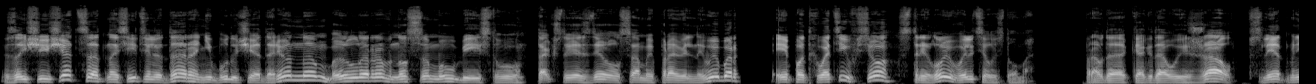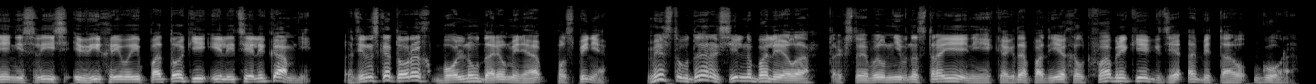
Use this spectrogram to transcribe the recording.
Защищаться от носителя дара, не будучи одаренным, было равно самоубийству, так что я сделал самый правильный выбор и, подхватив все, стрелой вылетел из дома. Правда, когда уезжал, вслед мне неслись вихревые потоки и летели камни, один из которых больно ударил меня по спине. Место удара сильно болело, так что я был не в настроении, когда подъехал к фабрике, где обитал Гора.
